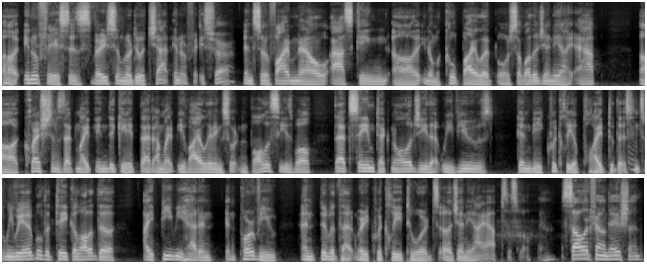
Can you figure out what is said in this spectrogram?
uh, interface is very similar to a chat interface. Sure. And so if I'm now asking, uh, you know, a Copilot or some other Gen AI app uh, questions that might indicate that I might be violating certain policies, well, that same technology that we've used can be quickly applied to this. And so we were able to take a lot of the IP we had in, in Purview and pivot that very quickly towards uh, Gen AI apps as well. Yeah. Solid foundation.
